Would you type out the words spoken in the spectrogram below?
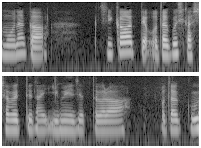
な。もうなんかちいかわってオタクしか喋ってないイメージやったからオタク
